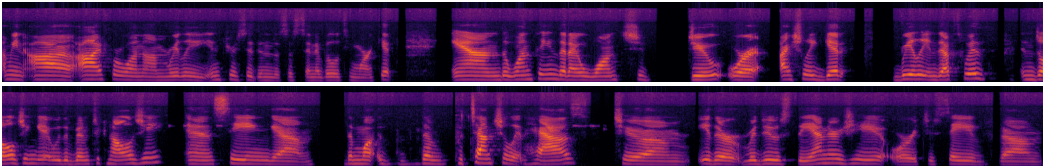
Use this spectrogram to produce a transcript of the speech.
I mean, I, I, for one, I'm really interested in the sustainability market. And the one thing that I want to do or actually get really in depth with, indulging it with the BIM technology, and seeing um, the the potential it has to um, either reduce the energy or to save um,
